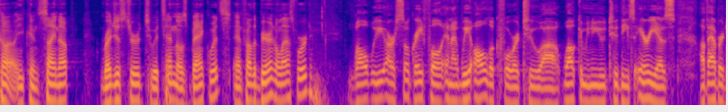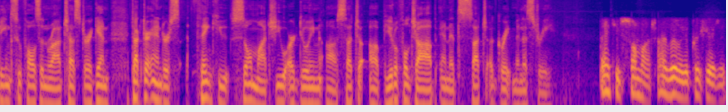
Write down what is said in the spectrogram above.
you can sign up, register to attend those banquets. And Father Buren, the last word? Well, we are so grateful, and we all look forward to uh, welcoming you to these areas of Aberdeen, Sioux Falls, and Rochester. Again, Dr. Anders, thank you so much. You are doing uh, such a, a beautiful job, and it's such a great ministry. Thank you so much. I really appreciate it.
